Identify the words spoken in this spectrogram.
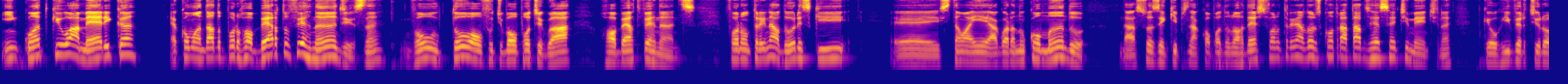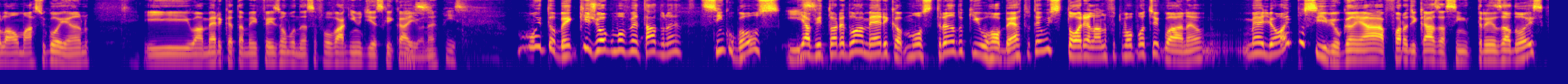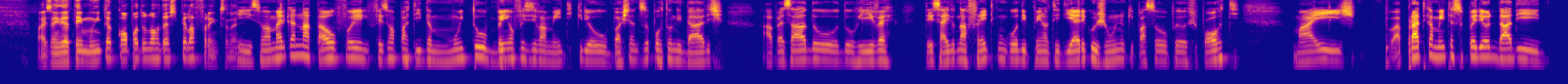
enquanto que o América é comandado por Roberto Fernandes, né? Voltou ao futebol potiguar Roberto Fernandes. Foram treinadores que é, estão aí agora no comando das suas equipes na Copa do Nordeste foram treinadores contratados recentemente, né? Porque o River tirou lá o Márcio Goiano e o América também fez uma mudança, foi o Vaguinho Dias que caiu, isso, né? Isso. Muito bem, que jogo movimentado, né? Cinco gols isso. e a vitória do América, mostrando que o Roberto tem uma história lá no futebol potiguar, né? Melhor impossível ganhar fora de casa assim 3 a 2 mas ainda tem muita Copa do Nordeste pela frente, né? Isso, o América de Natal foi, fez uma partida muito bem ofensivamente, criou bastantes oportunidades, apesar do, do River ter saído na frente com um gol de pênalti de Érico Júnior, que passou pelo esporte, mas praticamente a superioridade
